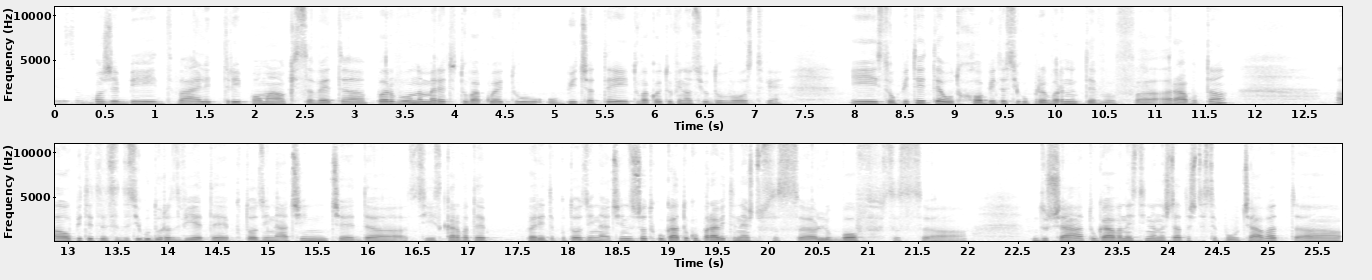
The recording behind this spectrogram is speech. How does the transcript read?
Те са може би два или три по-малки съвета. Първо, намерете това, което обичате и това, което ви носи удоволствие. И се опитайте от хоби да си го превърнете в работа а, опитайте се да си го доразвиете по този начин, че да си изкарвате парите по този начин, защото когато го правите нещо с любов, с душа, тогава наистина нещата ще се получават. А,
